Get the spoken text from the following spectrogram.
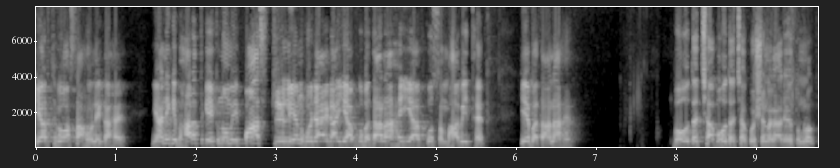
की अर्थव्यवस्था होने का है? यानी कि भारत की इकोनॉमी पाँच ट्रिलियन हो जाएगा, ये आपको बताना है, ये आपको संभावित है, ये बताना है। बहुत अच्छा बहुत अच्छा क्वेश्चन लगा रहे हो तुम लोग।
